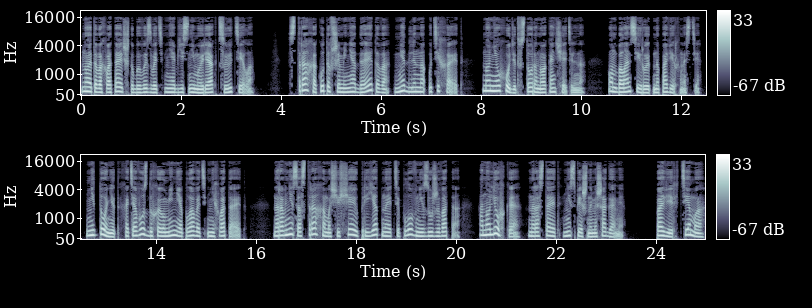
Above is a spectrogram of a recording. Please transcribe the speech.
но этого хватает, чтобы вызвать необъяснимую реакцию тела. Страх, окутавший меня до этого, медленно утихает, но не уходит в сторону окончательно. Он балансирует на поверхности. Не тонет, хотя воздуха и умения плавать не хватает. Наравне со страхом ощущаю приятное тепло внизу живота. Оно легкое, нарастает неспешными шагами. Поверь, тема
